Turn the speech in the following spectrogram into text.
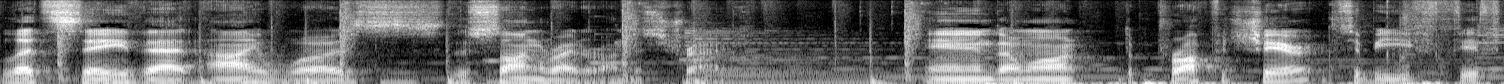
let's say that I was the songwriter on this track and I want the profit share to be 50.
